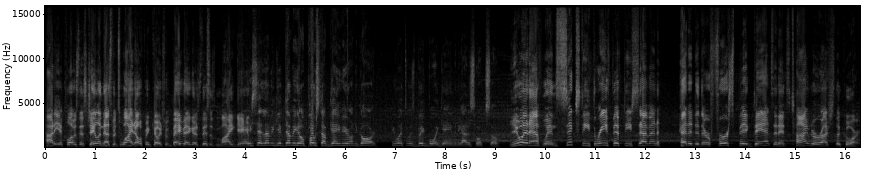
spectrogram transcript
how do you close this? Jalen Nesbitt's wide open, coach, but Bebe goes, "This is my game." Yeah, he said, "Let me give them a little post-up game here on the guard." He went to his big boy game and he got his hook. So. UNF wins 63-57, headed to their first big dance, and it's time to rush the court.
